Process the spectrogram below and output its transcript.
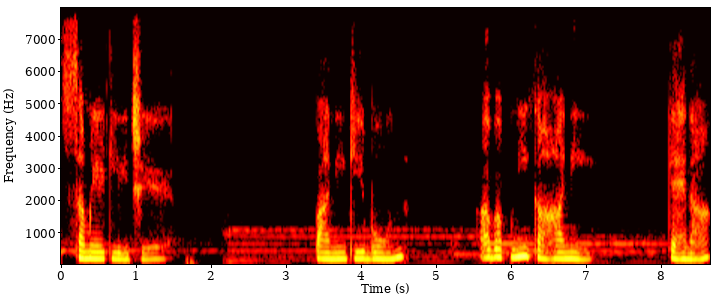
समेट लीजिए। पानी की बूंद। अब अपनी कहानी कहना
